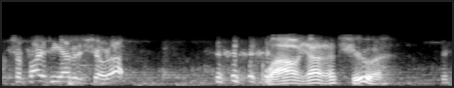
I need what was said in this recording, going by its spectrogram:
I'm surprised he hasn't showed up. Wow, yeah, that's true.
